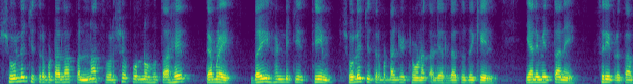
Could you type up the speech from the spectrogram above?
शोले चित्रपटाला पन्नास वर्ष पूर्ण होत आहेत. त्यामुळे दहीहंडीची थीम शोले चित्रपटाची ठेवण्यात आली असल्याचं देखील या निमित्ताने श्री प्रताप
